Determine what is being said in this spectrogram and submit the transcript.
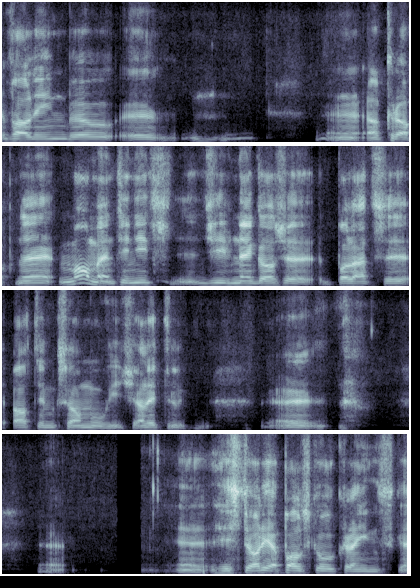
Wolin był E, okropny moment i nic dziwnego, że Polacy o tym chcą mówić, ale ty, e, e, e, historia polsko-ukraińska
